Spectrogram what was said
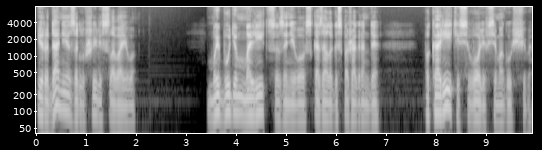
И рыдания заглушили слова его. Мы будем молиться за него, сказала госпожа Гранде. Покоритесь воле всемогущего.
